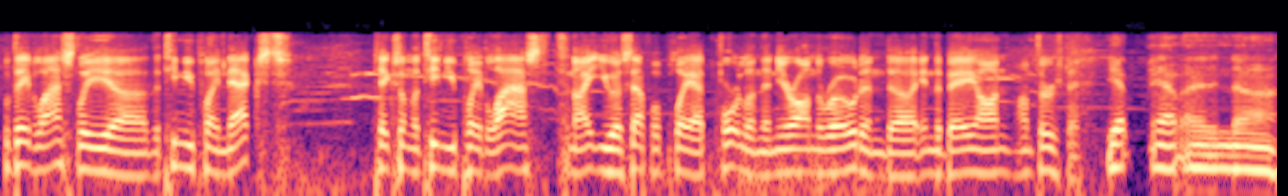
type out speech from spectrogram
Well, Dave, lastly, uh, the team you play next takes on the team you played last tonight. USF will play at Portland, then you're on the road and uh, in the Bay on on Thursday. Yep, yeah, and uh,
